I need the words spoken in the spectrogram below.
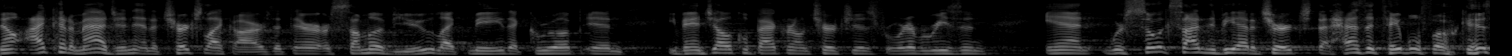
Now, I could imagine in a church like ours that there are some of you, like me, that grew up in evangelical background churches for whatever reason, and we're so excited to be at a church that has a table focus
